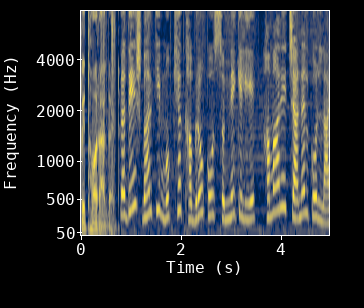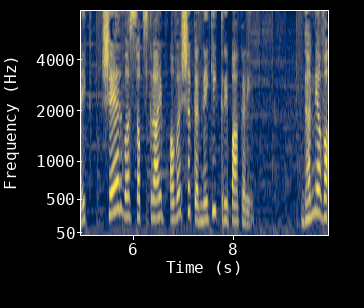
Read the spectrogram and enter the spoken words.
पिथौरागढ़। प्रदेश भर की मुख्य खबरों को सुनने के लिए हमारे चैनल को लाइक, शेयर व सब्सक्राइब अवश्य करने की कृपा करें। धन्यवाद।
